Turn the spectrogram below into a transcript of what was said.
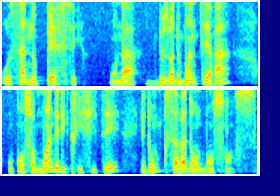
au sein de nos PFC. On a besoin de moins de terrain, on consomme moins d'électricité, et donc ça va dans le bon sens.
